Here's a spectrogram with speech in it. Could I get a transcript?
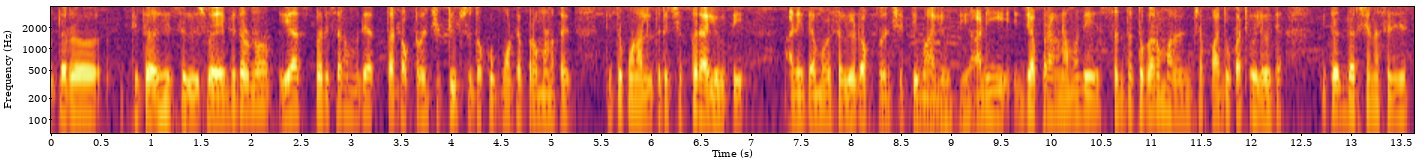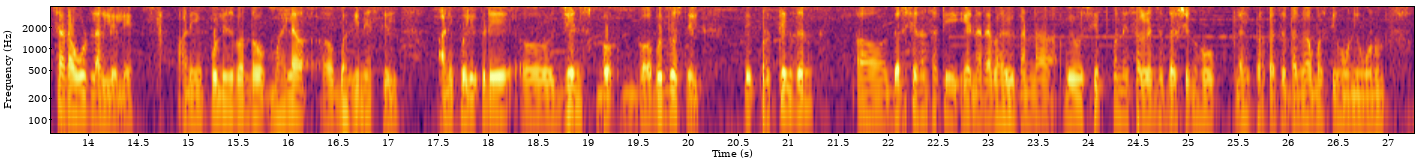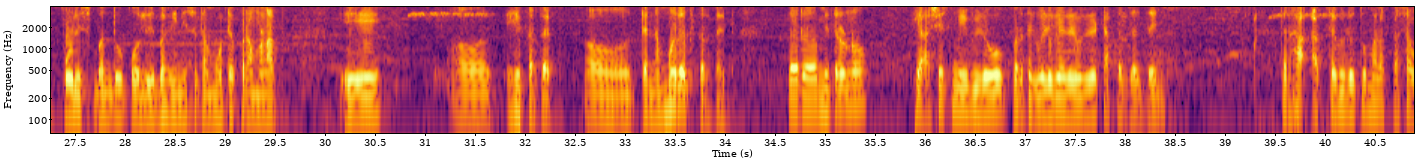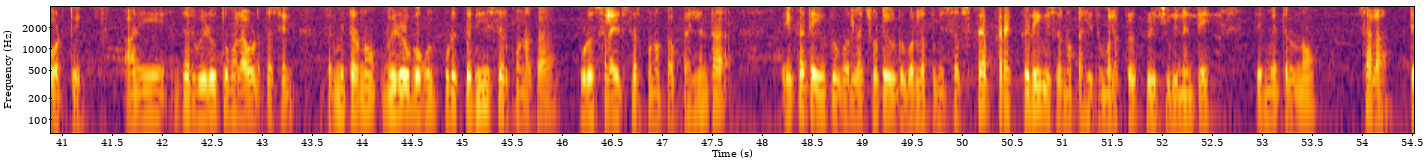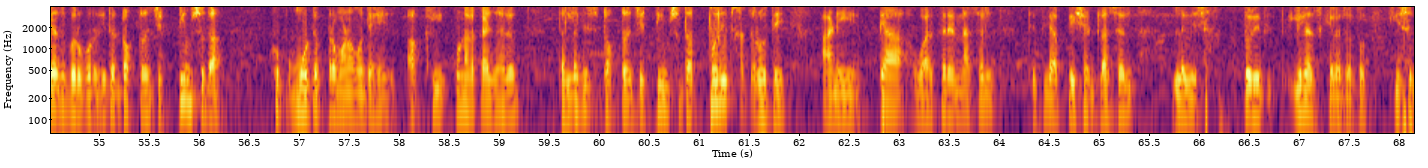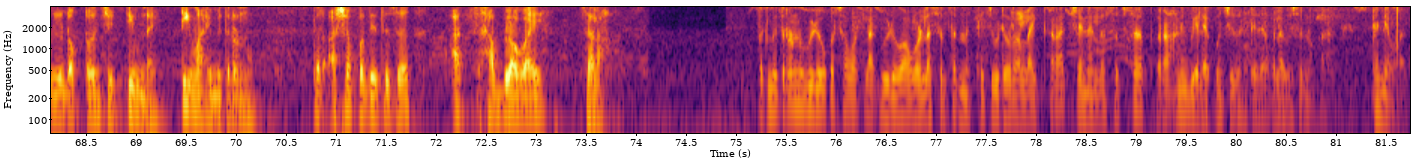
तर तिथं ही सगळी सोय आहे. मित्रांनो याच परिसरामध्ये आत्ता डॉक्टरांची टीमसुद्धा खूप मोठ्या प्रमाणात आहेत. तिथं कोणाला तरी चक्कर आली होती आणि त्यामुळे सगळी डॉक्टरांची टीम आली होती. आणि ज्या प्रांगणामध्ये संत तुकाराम महाराजांच्या पादुका ठेवल्या होत्या तिथं दर्शनासाठी चढाओढ लागलेले आहे. आणि पोलीस बांधव महिला भगिनी असतील आणि पलीकडे जेंट्स ब ब- बंधू असतील ते प्रत्येकजण दर्शनासाठी येणाऱ्या भाविकांना व्यवस्थितपणे सगळ्यांचं दर्शन हो कुठल्याही प्रकारचा दंगामस्ती होऊ नये म्हणून पोलीस बंधू पोलीस भगिनीसुद्धा मोठ्या प्रमाणात हे हे करतायत. त्यांना मदत करतायत. तर मित्रांनो हे असेच मी व्हिडिओ प्रत्येक वेळी वेगवेगळे टाकत जात जाईन. तर हा आजचा व्हिडिओ तुम्हाला कसा वाटतो आहे आणि जर व्हिडिओ तुम्हाला आवडत असेल तर मित्रांनो व्हिडिओ बघून पुढे कधीही सरकू नका पुढं स्लाईड सरकू नका. पहिल्यांदा एखाद्या यूट्यूबरला छोट्या यूट्यूबरला तुम्ही सबस्क्राईब करा कधी विसरू नका ही तुम्हाला कळकळीची विनंती आहे. तर मित्रांनो चला त्याचबरोबर इथं डॉक्टरांची टीमसुद्धा खूप मोठ्या प्रमाणामध्ये आहे. अख्खी कोणाला काय झालं तर लगेच डॉक्टरांची टीमसुद्धा त्वरित हजर होते. आणि त्या वारकऱ्यांना असेल तिथल्या पेशंटला असेल लगेच त्वरित इलाज केला जातो. ही सगळी डॉक्टरांची टीम नाही टीम आहे मित्रांनो. तर अशा पद्धतीचं आजचा हा ब्लॉग आहे. चला. तर मित्रांनो व्हिडिओ कसा वाटला व्हिडिओ आवडला असेल तर नक्कीच व्हिडिओला लाईक करा चॅनलला सबस्क्राईब करा आणि बेल घंटे दाबायला विसरू नका. धन्यवाद.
